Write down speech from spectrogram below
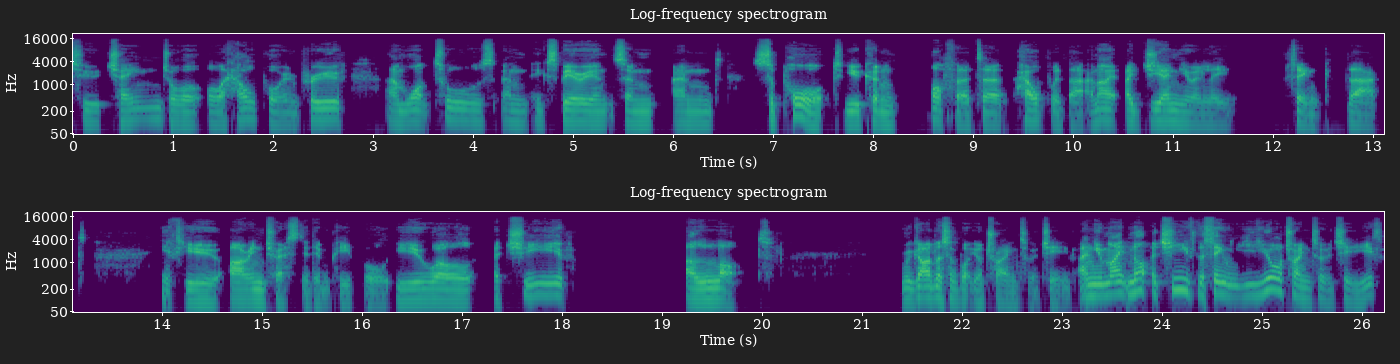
to change or or help or improve, and what tools and experience and and support you can offer to help with that. And I, I genuinely think that if you are interested in people, you will achieve a lot, regardless of what you're trying to achieve. And you might not achieve the thing you're trying to achieve,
